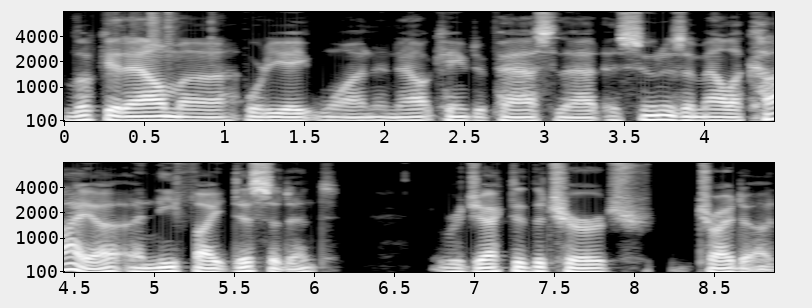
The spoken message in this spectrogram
Look at Alma 48 1. And now it came to pass that as soon as Amalickiah, a Nephite dissident, rejected the church, tried to uh,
